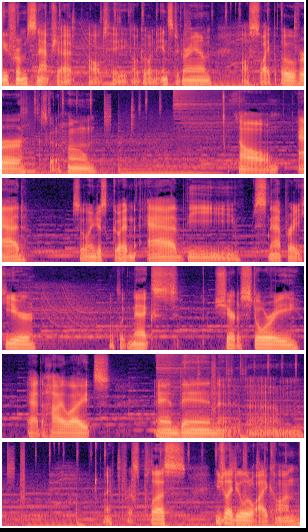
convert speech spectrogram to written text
do from Snapchat. I'll take, I'll go into Instagram, I'll swipe over, let's go to home. I'll add. So let me just go ahead and add the snap right here. We'll click next, share to story, add to highlights, and then um, I press plus. Usually I do a little icon,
